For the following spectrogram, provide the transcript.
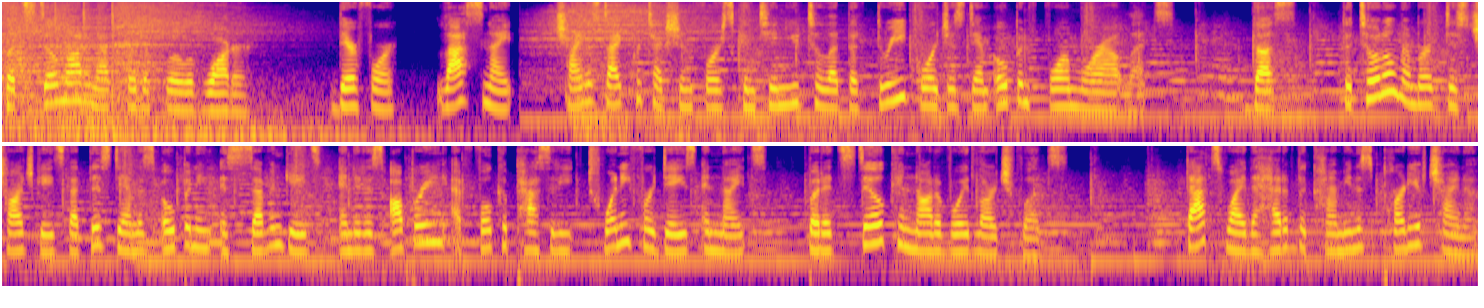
but still not enough for the flow of water. Therefore, last night, China's Dike Protection Force continued to let the Three Gorges Dam open four more outlets. Thus, the total number of discharge gates that this dam is opening is 7 gates and it is operating at full capacity 24 days and nights, but it still cannot avoid large floods. That's why the head of the Communist Party of China,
